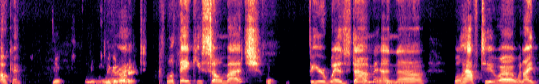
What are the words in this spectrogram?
Okay. Yeah, in good right. order. Well, thank you so much yeah. for your wisdom, and mm-hmm. uh, we'll have to uh, when I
